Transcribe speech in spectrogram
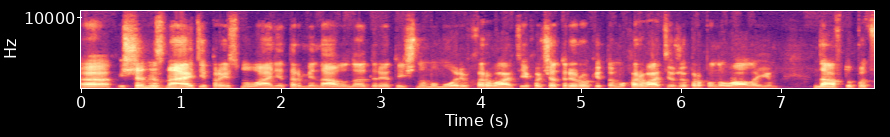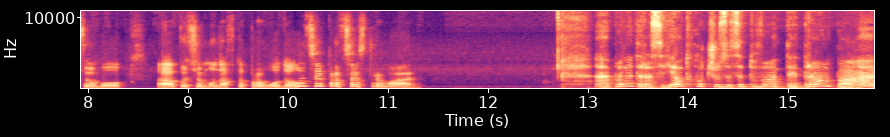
е, Ще не знають і про існування терміналу на Адріатичному морі в Хорватії. Хоча три роки тому Хорватія вже пропонувала їм нафту по цьому по цьому нафтопроводу, але цей процес триває. Е, Пане Тарасе, я от хочу зацитувати Трампа.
